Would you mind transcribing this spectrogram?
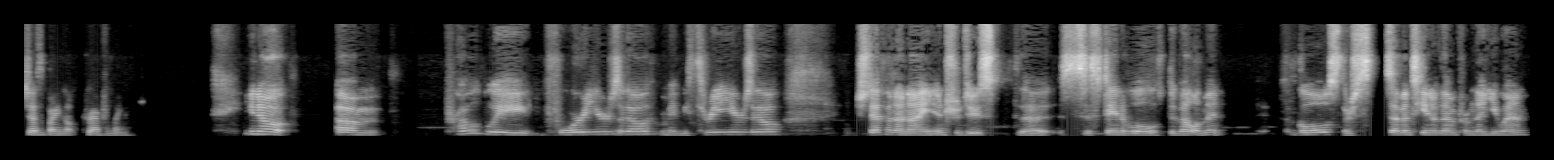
just by not traveling. You know, um, probably four years ago, maybe three years ago, Stefan and I introduced the Sustainable Development Goals. There's 17 of them from the UN,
